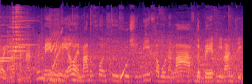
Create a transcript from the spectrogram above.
ร่อยมากนะคะ เมนูนี้อร่อยมากทุกคนคือฟูชินดี้คาโบนาร่า the best ดีมากจริง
